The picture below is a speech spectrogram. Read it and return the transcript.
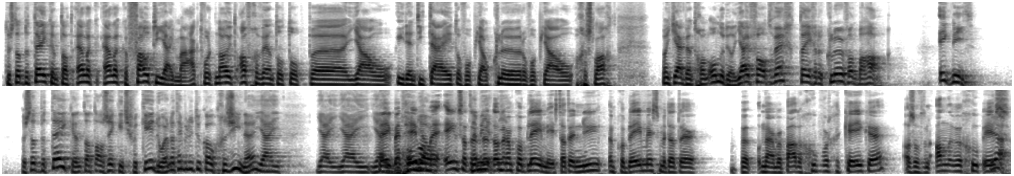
Dus dat betekent dat elk, elke fout die jij maakt, wordt nooit afgewenteld op uh, jouw identiteit of op jouw kleur of op jouw geslacht. Want jij bent gewoon onderdeel. Jij valt weg tegen de kleur van het behang. Ik niet. Dus dat betekent dat als ik iets verkeerd doe, en dat hebben jullie natuurlijk ook gezien, hè? Jij, Jij, jij, jij nee, ik ben het helemaal mee eens dat er, dat er een probleem is. Dat er nu een probleem is met dat er naar een bepaalde groep wordt gekeken... alsof het een andere groep is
